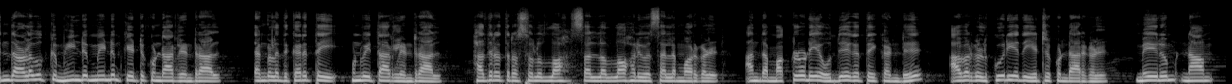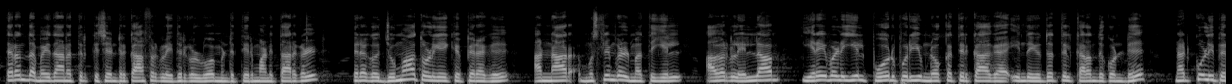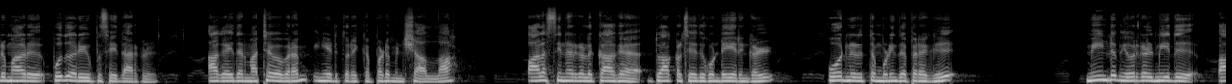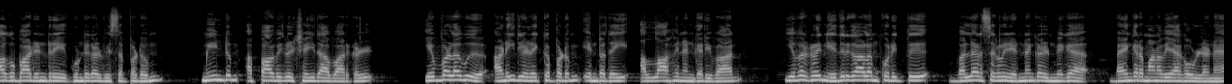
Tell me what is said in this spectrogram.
எந்த அளவுக்கு மீண்டும் மீண்டும் கேட்டுக்கொண்டார்கள் என்றால் தங்களது கருத்தை முன்வைத்தார்கள் என்றால் ஹதரத் ரசூலுல்லாஹ் சல்லாஹ் அலி வசல்லம் அவர்கள் அந்த மக்களுடைய உத்வேகத்தை கண்டு அவர்கள் கூறியதை ஏற்றுக்கொண்டார்கள். மேலும் நாம் திறந்த மைதானத்திற்கு சென்று காஃபர்களை எதிர்கொள்வோம் என்று தீர்மானித்தார்கள். பிறகு ஜுமா தொழுகைக்கு பிறகு அன்னார் முஸ்லிம்கள் மத்தியில் அவர்கள் எல்லாம் இறைவழியில் போர் புரியும் நோக்கத்திற்காக இந்த யுத்தத்தில் கலந்து கொண்டு நட்கூலி பெறுமாறு பொது அறிவிப்பு செய்தார்கள். ஆக இதன் மற்ற விவரம் இனி எடுத்துரைக்கப்படும் இன்ஷா அல்லாஹ். பாலஸ்தீனர்களுக்காக துவாக்கல் செய்து கொண்டே இருங்கள். போர் நிறுத்தம் முடிந்த பிறகு மீண்டும் இவர்கள் மீது பாகுபாடின்றி குண்டுகள் வீசப்படும். மீண்டும் அப்பாவிகள் செய்தாவார்கள் எவ்வளவு அநீதி இழைக்கப்படும் என்பதை அல்லாஹின் நன்கறிவான் இவர்களின் எதிர்காலம் குறித்து வல்லரசுகளின் எண்ணங்கள் மிக பயங்கரமானவையாக உள்ளன.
